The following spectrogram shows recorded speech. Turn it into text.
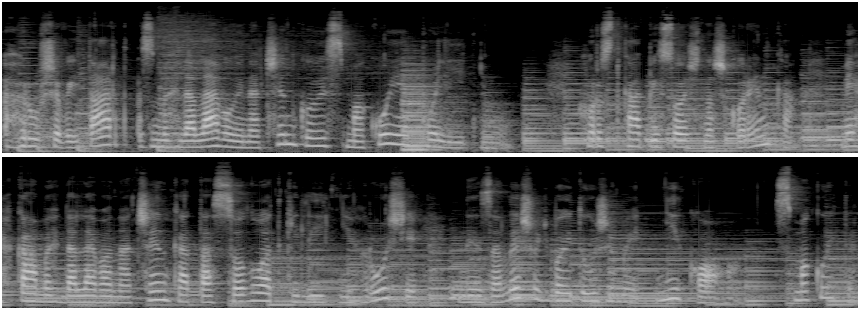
Грушевий тарт з мигдалевою начинкою смакує по-літньому. Хрустка пісочна шкоринка, м'яка мигдалева начинка та солодкі літні груші не залишать байдужими нікого. Смакуйте!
